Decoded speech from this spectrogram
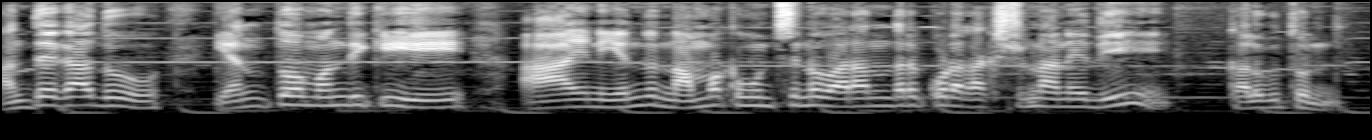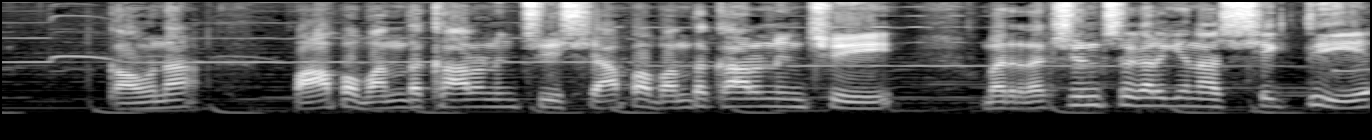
అంతేకాదు ఎంతో మందికి ఆయన ఎందు నమ్మకం ఉంచిన వారందరూ కూడా రక్షణ అనేది కలుగుతుంది. కావున పాప బంధకాల నుంచి శాప బంధకాల నుంచి మరి రక్షించగలిగిన శక్తి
